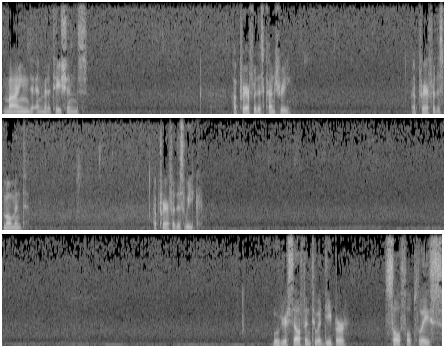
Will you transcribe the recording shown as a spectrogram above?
mind and meditations. A prayer for this country, a prayer for this moment a prayer for this week. Move yourself into a deeper, soulful place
